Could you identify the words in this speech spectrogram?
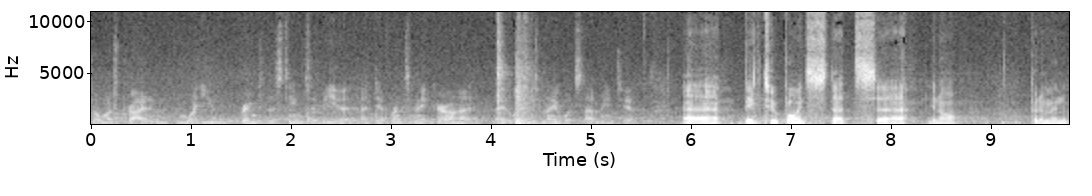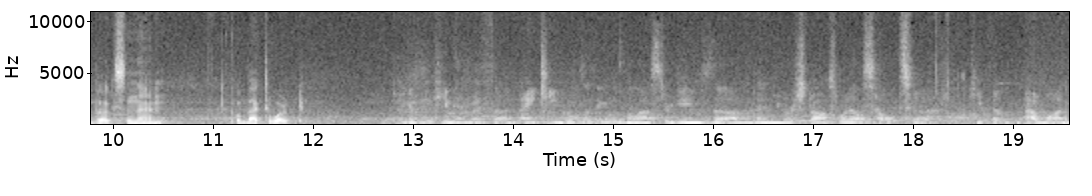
You take so much pride in, in what you bring to this team to be a, a difference maker on a night like tonight. What's that mean to you? Uh, big two points. That's uh, you know, put them in the books and then go back to work. Because they came in with uh, 19 goals, I think it was in the last three games. Uh, other than your stops, what else helped uh, keep them at one?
